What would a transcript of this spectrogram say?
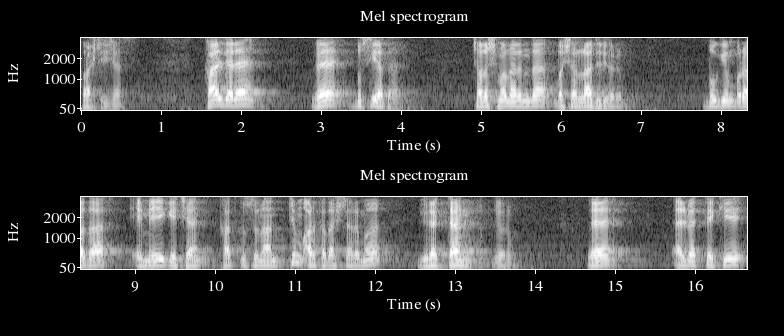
başlayacağız. Kaldere ve Busiyat'a çalışmalarında başarılar diliyorum. Bugün burada emeği geçen, katkı sunan tüm arkadaşlarımı yürekten kutluyorum. Ve elbette ki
